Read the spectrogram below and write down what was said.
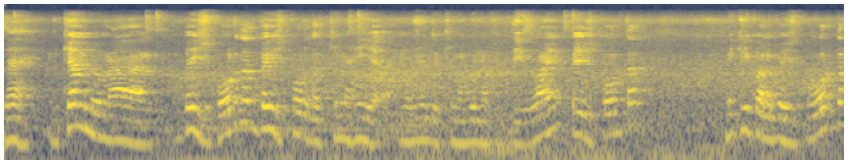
باهي. نكملوا مع page border page border كما هي موجودة كما قلنا في ال design page border نكليكو على page border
